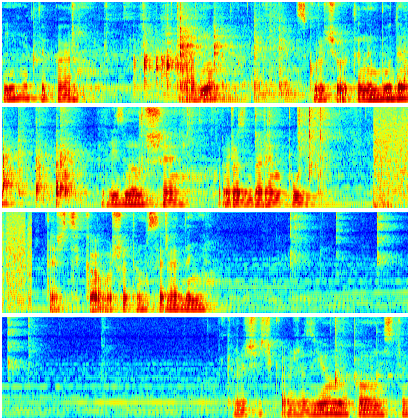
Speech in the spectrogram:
І тепер, ладно, скручувати не будемо. Візьмемо ще, розберемо пульт. Теж цікаво, що там всередині. Кришечка вже зйомна повністю.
